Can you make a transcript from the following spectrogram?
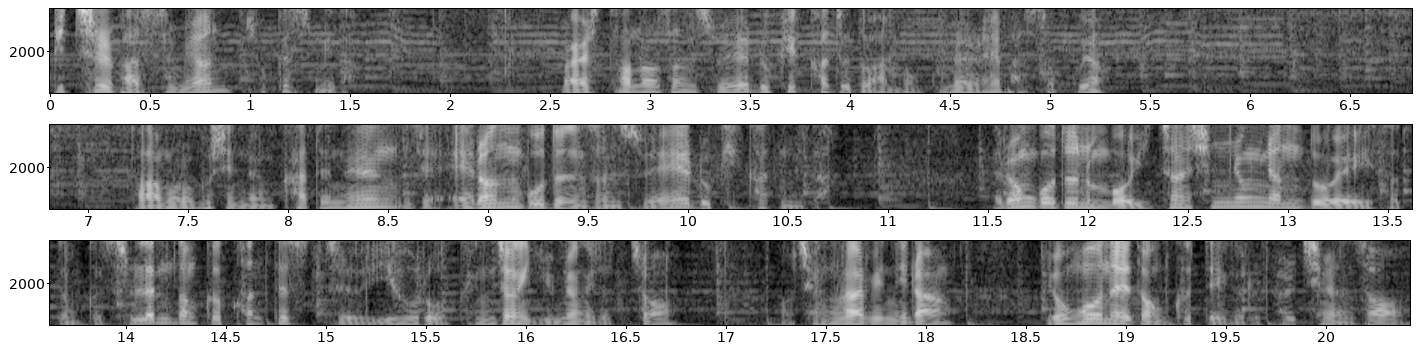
빛을 봤으면 좋겠습니다. 말스터너 선수의 루키 카드도 한번 구매를 해봤었고요. 다음으로 보시는 카드는 이제 에런 고든 선수의 루키 카드입니다. 에런 고든은 뭐 2016년도에 있었던 그 슬램덩크 컨테스트 이후로 굉장히 유명해졌죠. 어, 잭라빈이랑 영혼의 덩크 대결을 펼치면서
